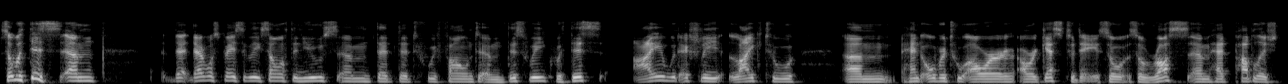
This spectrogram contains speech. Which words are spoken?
So with this, um, that that was basically some of the news um, that that we found um, this week. With this, I would actually like to um, hand over to our our guest today. So so Ross um, had published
